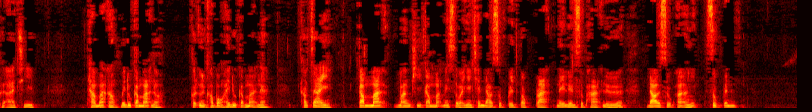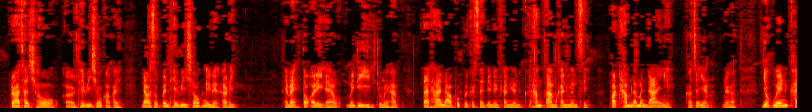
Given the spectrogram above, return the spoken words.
คืออาชีพ ถามว่าเอาไม่ดูกรรมะเหรอคนอื่นเขาบอกให้ดูกรรมะนะเข้าใจกรรมะบางทีกรรมะไม่สวยอย่างเช่น ดาวศุกร์ไปตกประในเรือนสุภาหรือดาวศุกร์อะอย่างนี้ศุกร์เป็น ราชาโชคเอ่อเทวีโชคขออภัยดาวศุกร์เป็นเทวีโชคในเรือนอริเห็นไหมตกอริแล้วไม่ดีถูกไหมครับ แต่ถ้าดาวพุธเป็นเกษตรในเรือนการเงินก็ทำตามการเงินสิ เพราะทำแล้วมันได้ไงเข้าใจอย่างนะครับ ยกเว้นใคร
